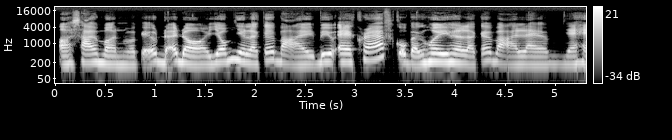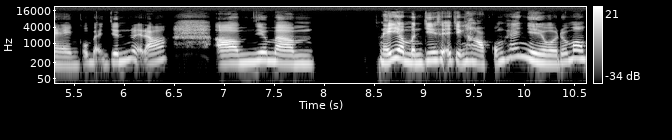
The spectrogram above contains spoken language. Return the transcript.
ờ, assignment mà kiểu để đời giống như là cái bài build aircraft của bạn Huy hay là cái bài làm nhà hàng của bạn chính vậy đó. Um, nhưng mà nãy giờ mình chia sẻ chuyện học cũng khá nhiều rồi đúng không?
